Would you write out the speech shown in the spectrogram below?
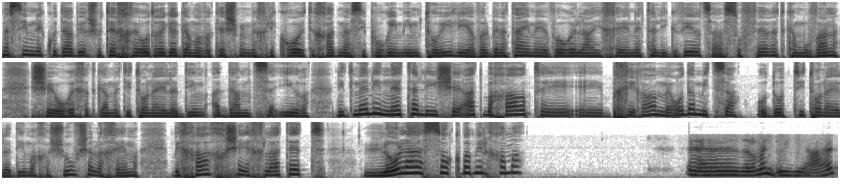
נשים נקודה ברשותך, עוד רגע גם אבקש ממך לקרוא את אחד מהסיפורים אם תואילי, אבל בינתיים אעבור אלייך אה, נטלי גבירצה, הסופרת כמובן, שעורכת גם את עיתון הילדים אדם צעיר. נדמה לי, נטלי, שאת בחרת אה, אה, בחירה מאוד אמיצה אודות עיתון הילדים החשוב שלכם, בכך שהחלטת לא לעסוק במלחמה. אה, זה לא מדויק,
